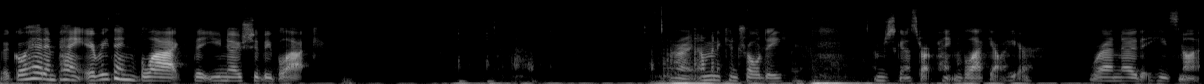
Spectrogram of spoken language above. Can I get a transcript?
But go ahead and paint everything black that you know should be black. Alright, I'm going to control D. I'm just going to start painting black out here where I know that he's not.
